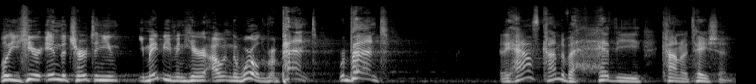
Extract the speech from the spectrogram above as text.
well, you hear in the church and you, you maybe even hear out in the world repent, repent. And it has kind of a heavy connotation.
